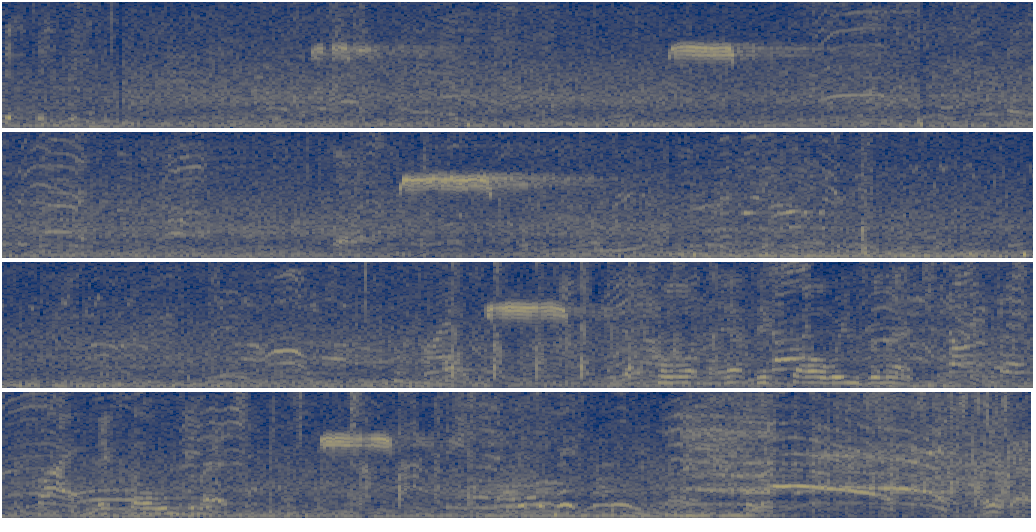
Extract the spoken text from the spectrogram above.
there. This Nine. goal wins the match. 9.5. This goal wins the match. You go. Man.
